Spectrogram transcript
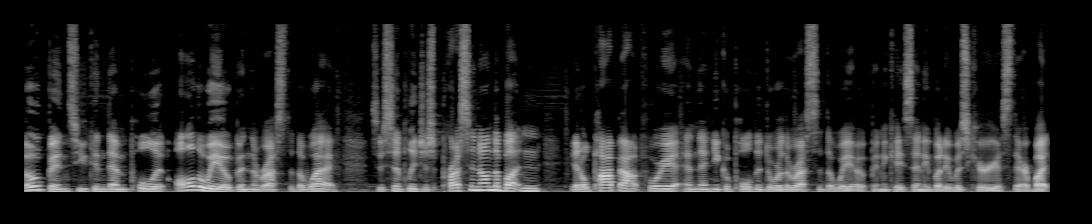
open so you can then pull it all the way open the rest of the way. So simply just pressing on the button, it'll pop out for you, and then you can pull the door the rest of the way open in case anybody was curious there. But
